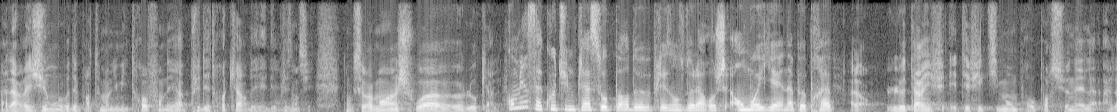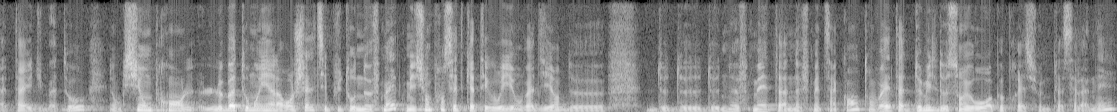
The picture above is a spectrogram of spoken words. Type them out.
à la région, au département limitrophe, on est à plus des trois quarts des, plaisanciers. Donc c'est vraiment un choix local. Combien ça coûte une place au port de plaisance de La Rochelle, en moyenne à peu près? Alors, le tarif est effectivement proportionnel à la taille du bateau. Donc si on prend le bateau moyen à La Rochelle, c'est plutôt 9 mètres, mais si on prend cette catégorie, on va dire de, de, de, 9 mètres à 9 mètres 50, on va être à 2200 euros à peu près sur une place à l'année.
